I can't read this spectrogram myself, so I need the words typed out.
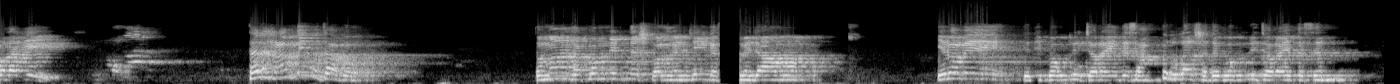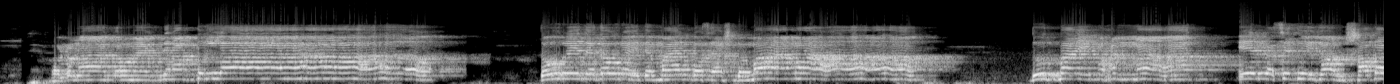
বলা কি? তাহলে আমিও যাব। তোমার যখন নির্দেশ করলেন, ঠিক আছে, তুমি যাও এভাবে তিনি বকরি চড়াইতেছেন, আবদুল্লাহর সাথে বকরি চড়াইতেছেন। ঘটনাক্রমে একদিন আবদুল্লাহ দৌড়াইতে দৌড়াইতে মায়ের কাছে আসলো, মা মা, দুধ ভাই মোহাম্মদ, এর কাছে দুইজন সাদা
